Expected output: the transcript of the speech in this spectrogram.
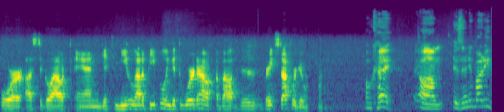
for us to go out and get to meet a lot of people and get the word out about the great stuff we're doing. Okay. Um, is anybody?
